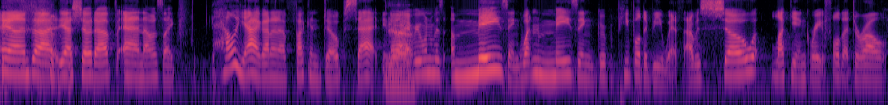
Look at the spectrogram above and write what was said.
and uh, yeah, showed up, and I was like, "Hell yeah!" I got on a fucking dope set. You know, Yeah. everyone was amazing. What an amazing group of people to be with. I was so lucky and grateful that Darrell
